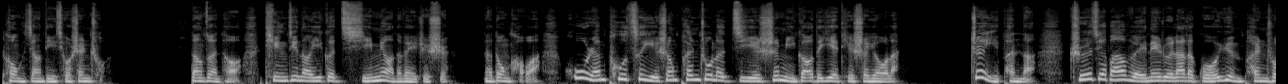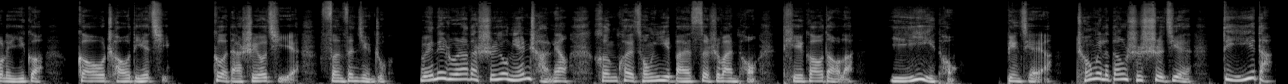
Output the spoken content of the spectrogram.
捅向地球深处。当钻头挺进到一个奇妙的位置时，那洞口啊，忽然噗呲一声喷出了几十米高的液体石油来。这一喷呢，直接把委内瑞拉的国运喷出了一个高潮迭起，各大石油企业纷纷进驻。委内瑞拉的石油年产量很快从一百四十万桶提高到了一亿桶，并且呀，成为了当时世界第一大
